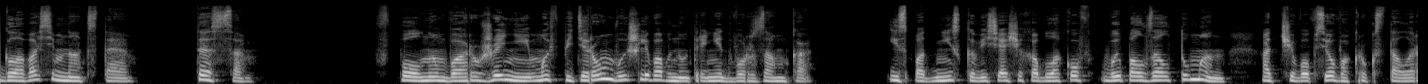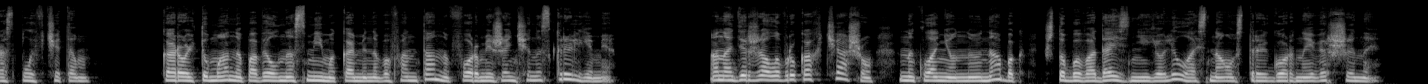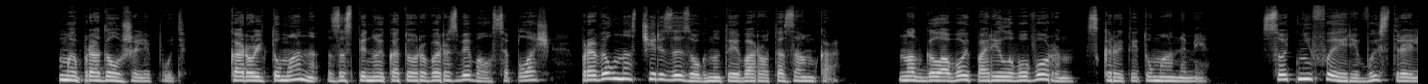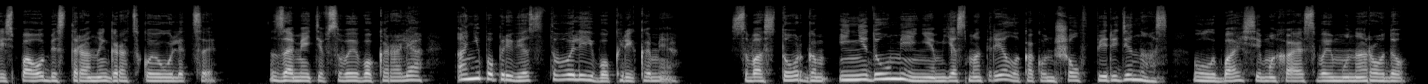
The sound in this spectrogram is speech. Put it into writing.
Глава 17. Тесса. В полном вооружении мы в пятером вышли во внутренний двор замка. Из-под низко висящих облаков выползал туман, отчего все вокруг стало расплывчатым. Король тумана повел нас мимо каменного фонтана в форме женщины с крыльями. Она держала в руках чашу, наклоненную на бок, чтобы вода из нее лилась на острые горные вершины. Мы продолжили путь. Король тумана, за спиной которого развивался плащ, провел нас через изогнутые ворота замка. Над головой парил его ворон, скрытый туманами. Сотни фейри выстроились по обе стороны городской улицы. Заметив своего короля, они поприветствовали его криками. С восторгом и недоумением я смотрела, как он шел впереди нас, улыбаясь и махая своему народу.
